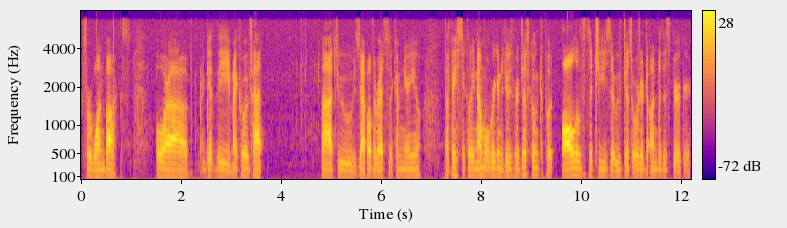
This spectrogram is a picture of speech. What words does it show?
for one box. Or uh, get the microwave hat uh, to zap all the rats that come near you. But basically, now what we're going to do is we're just going to put all of the cheese that we've just ordered under this burger.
